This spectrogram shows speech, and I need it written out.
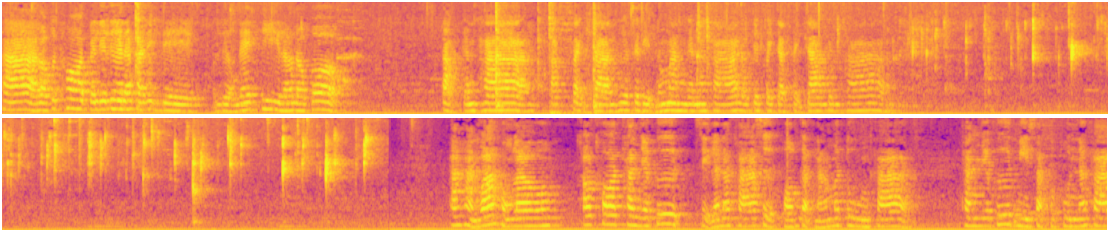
ค่ะ เราก็ทอดไปเรื่อย ๆ นะคะเด็กๆ เหลืองได้ที่แล้วเราก็ตักกันค่ะตักใส่จานเพื่อเสด็จน้ำมันกันนะคะ เราจะไปจัดใส่จานกันค่ะ อาหารว่างของเราข้าวทอดธัญพืชเสร็จแล้วนะคะ เสิร์ฟพร้อมกับน้ำมะตูมค่ะธัญพืชมีสรรพคุณนะคะ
